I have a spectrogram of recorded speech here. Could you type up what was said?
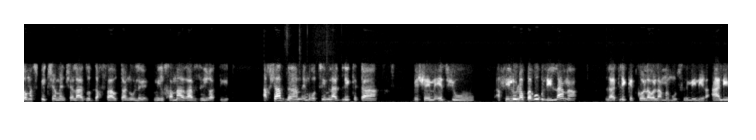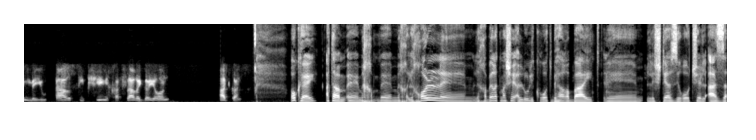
לא מספיק שהממשלה הזאת דחפה אותנו למלחמה רב-זירתית, עכשיו גם הם רוצים להדליק את ה... בשם איזשהו, אפילו לא ברור לי למה, להדליק את כל העולם המוסלמי נראה לי מיותר, טיפשי, חסר היגיון. עד כאן. אוקיי, okay. אתה uh, מח, uh, מח, יכול uh, לחבר את מה שעלול לקרות בהר הבית uh, לשתי הזירות של עזה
